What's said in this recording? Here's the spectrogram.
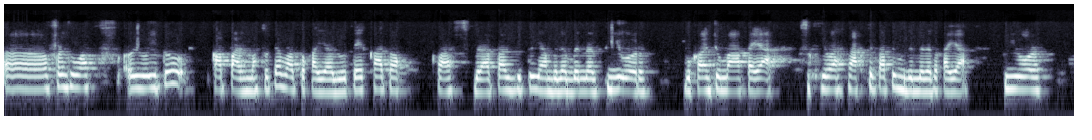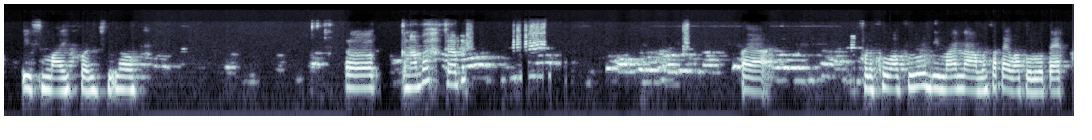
uh, first love lu itu kapan? Maksudnya waktu kayak lu TK atau kelas berapa gitu yang benar-benar pure? Bukan cuma kayak sekilas naksir tapi benar-benar kayak pure is my first love. Uh, kenapa? Kenapa kayak first love lu di mana? Masa kayak waktu lu TK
